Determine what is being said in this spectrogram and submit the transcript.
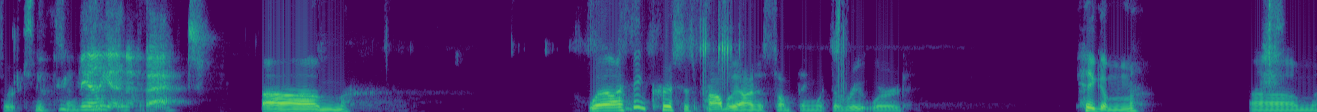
Thirteenth century. Million effect. Um. Well, I think Chris is probably onto something with the root word. Higgum. Um,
